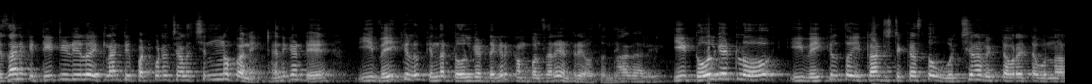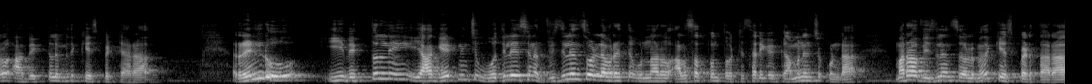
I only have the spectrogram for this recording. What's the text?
నిజానికి టీటీడీలో ఇట్లాంటివి పట్టుకోవడం చాలా చిన్న పని. ఎందుకంటే ఈ వెహికల్ కింద టోల్ గేట్ దగ్గర కంపల్సరీ ఎంట్రీ అవుతుంది. ఈ టోల్ గేట్లో ఈ వెహికల్తో ఇట్లాంటి స్టిక్కర్స్తో వచ్చిన వ్యక్తి ఎవరైతే ఉన్నారో ఆ వ్యక్తుల మీద కేసు పెట్టారా? రెండు ఈ వ్యక్తుల్ని ఆ గేట్ నుంచి వదిలేసిన విజిలెన్స్ వాళ్ళు ఎవరైతే ఉన్నారో అలసత్వంతో సరిగా గమనించకుండా మరి ఆ విజిలెన్స్ వాళ్ళ మీద కేసు పెడతారా?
